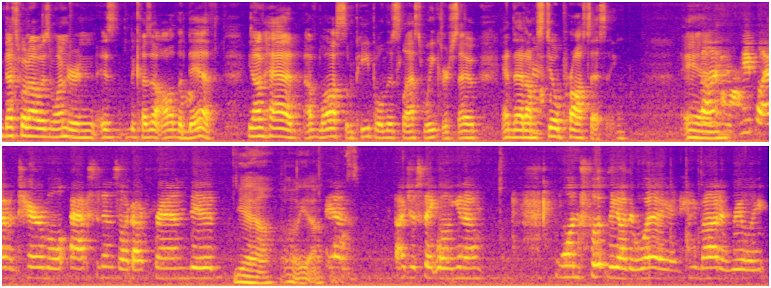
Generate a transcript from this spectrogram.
That's what I was wondering is because of all the death. You know, I've had, I've lost some people this last week or so, and that I'm still processing. And people having terrible accidents like our friend did. yeah, oh yeah, And I just think, well, you know, one foot the other way and he might have really,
